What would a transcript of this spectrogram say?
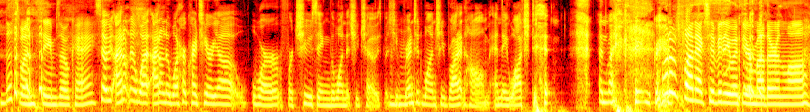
this one seems okay. So I don't know what I don't know what her criteria were for choosing the one that she chose, but she Mm-hmm. rented one, she brought it home, and they watched it. And my great grand- What a fun activity with your mother-in-law. and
